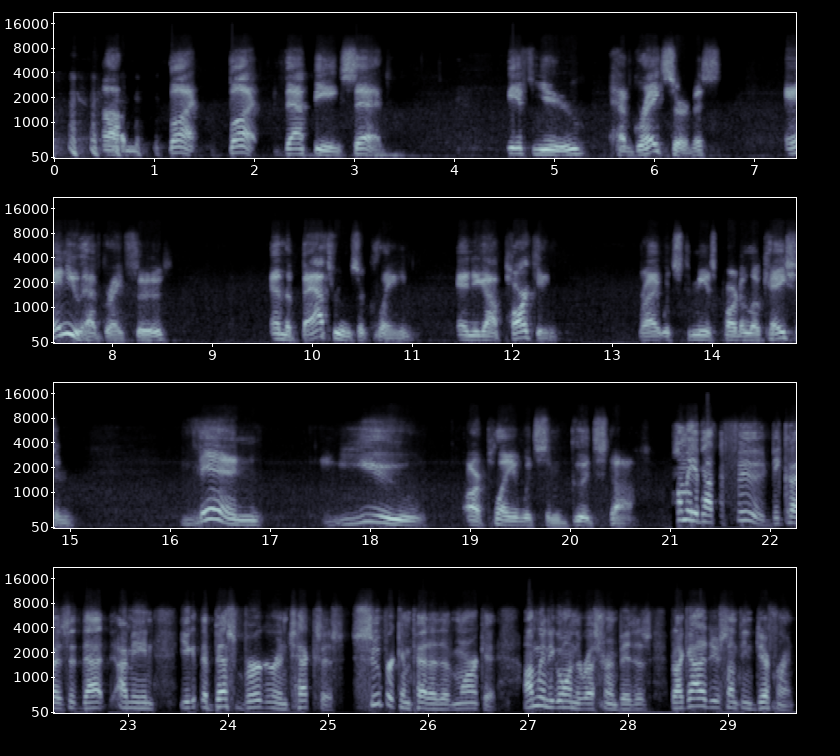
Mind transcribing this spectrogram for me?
um, but but that being said, if you have great service and you have great food and the bathrooms are clean and you got parking, right, which to me is part of location, then you are playing with some good stuff. Tell me about the food because that, I mean, you get the best burger in Texas, super competitive market. I'm going to go in the restaurant business, but I got to do something different.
